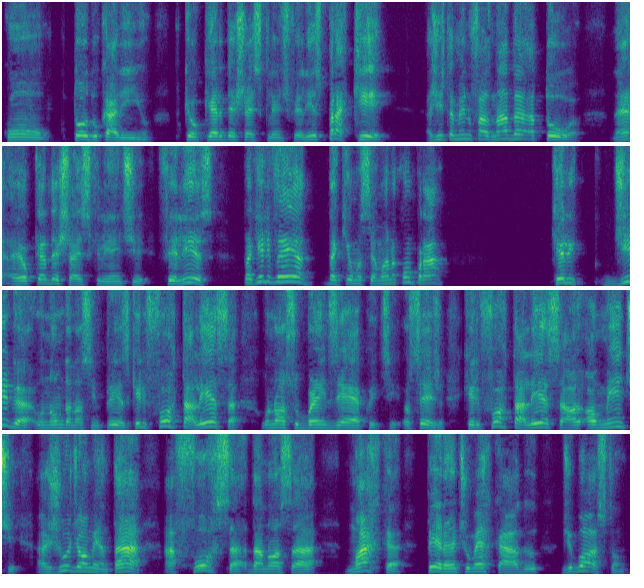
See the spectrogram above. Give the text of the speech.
com todo carinho. Porque eu quero deixar esse cliente feliz. Para quê? A gente também não faz nada à toa. Né? Eu quero deixar esse cliente feliz para que ele venha daqui a uma semana comprar. Que ele diga o nome da nossa empresa, que ele fortaleça o nosso brand equity, ou seja, que ele fortaleça, aumente, ajude a aumentar a força da nossa marca perante o mercado de Boston,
